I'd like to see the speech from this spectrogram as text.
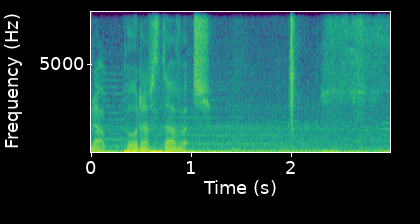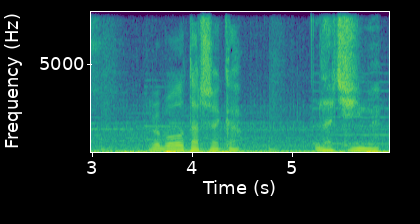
Dobra, pora wstawać. Robota czeka. Lecimy.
